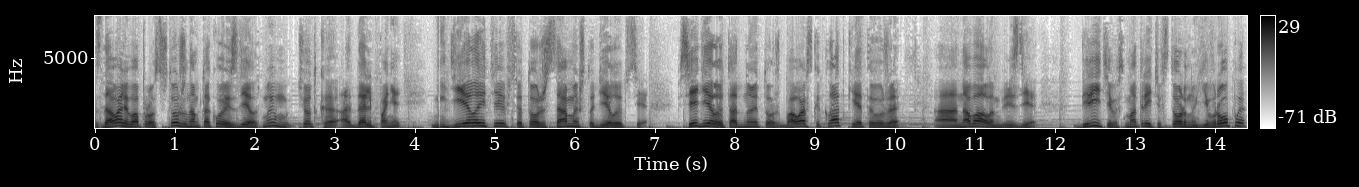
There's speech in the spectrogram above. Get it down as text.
задавали вопрос, что же нам такое сделать. Мы им четко дали понять, не делайте все то же самое, что делают все. Все делают одно и то же. Баварской кладки это уже а, навалом везде. Берите, смотрите в сторону Европы,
